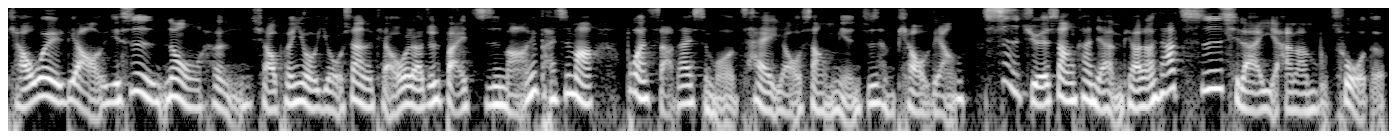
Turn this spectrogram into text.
调味料，也是那种很小朋友友善的调味料，就是白芝麻。因为白芝麻不管撒在什么菜肴上面，就是很漂亮，视觉上看起来很漂亮，它吃起来也还蛮不错的。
